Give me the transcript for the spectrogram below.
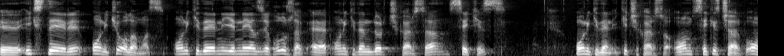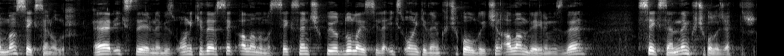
Ee, x değeri 12 olamaz. 12 değerini yerine yazacak olursak eğer 12'den 4 çıkarsa 8, 12'den 2 çıkarsa 10, 8 çarpı 10'dan 80 olur. Eğer x değerine biz 12 dersek alanımız 80 çıkıyor. Dolayısıyla x 12'den küçük olduğu için alan değerimiz de 80'den küçük olacaktır.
